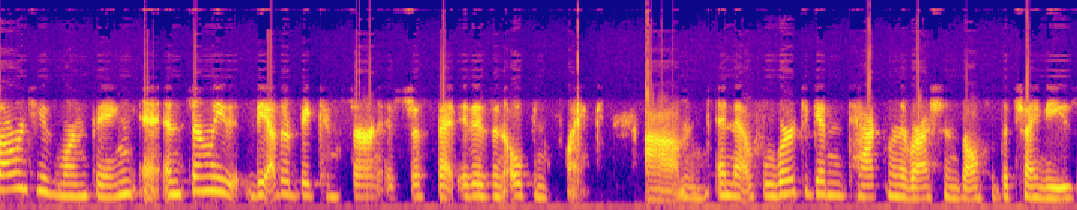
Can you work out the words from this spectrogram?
sovereignty is one thing, and certainly the other big concern is just that it is an open flank. Um, and that if we were to get an attack from the Russians, also the Chinese,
